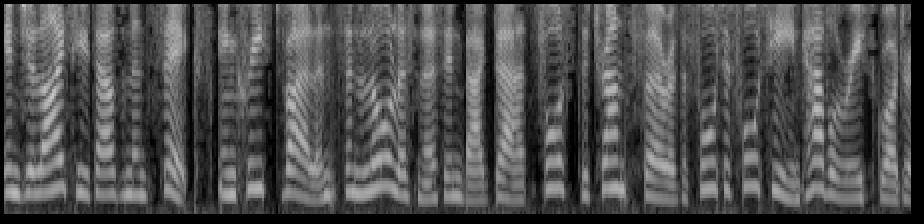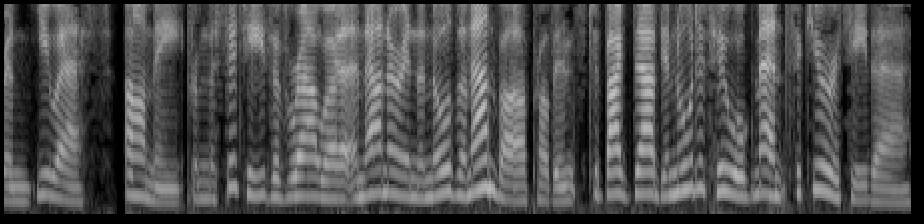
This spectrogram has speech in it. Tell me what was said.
In July 2006, increased violence and lawlessness in Baghdad forced the transfer of the 4-14 Cavalry Squadron, U.S. Army, from the cities of Rawa and Anna in the northern Anbar province to Baghdad in order to augment security there.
